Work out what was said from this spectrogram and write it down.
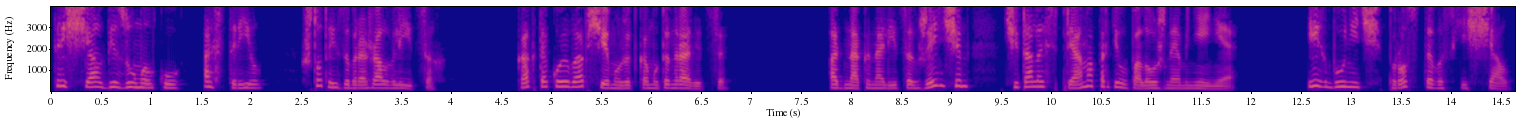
Трещал без умолку, острил, что-то изображал в лицах. Как такое вообще может кому-то нравиться? Однако на лицах женщин читалось прямо противоположное мнение. Их Бунич просто восхищал.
